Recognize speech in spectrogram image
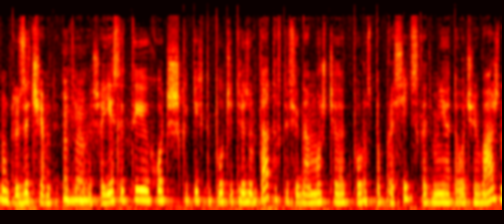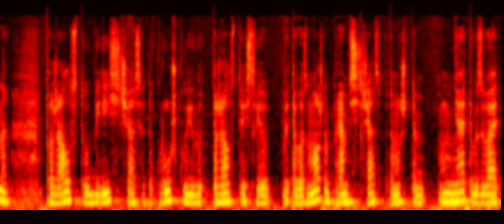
Ну, то есть зачем ты это uh-huh. делаешь? А если ты хочешь каких-то получить результатов, ты всегда можешь человека просто попросить, сказать, мне это очень важно, пожалуйста, убери сейчас эту кружку, и вот, пожалуйста, если это возможно, прямо сейчас, потому что у меня это вызывает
